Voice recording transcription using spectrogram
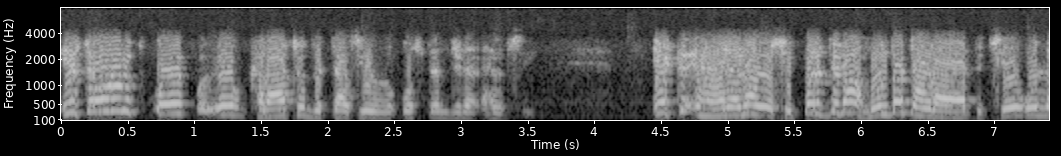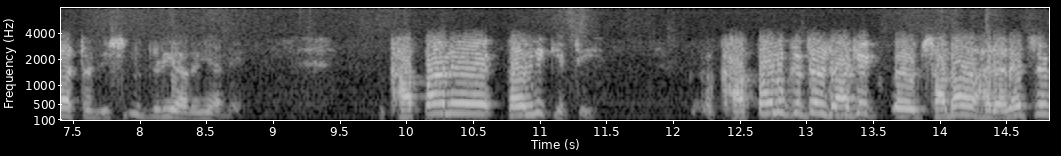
ਇਸ ਤਰ੍ਹਾਂ ਉਹਨਾਂ ਨੂੰ ਖਰਾਚ ਚੋਂ ਦਿੱਤਾ ਸੀ ਉਸ ਟਾਈਮ ਜਿਹੜਾ ਹੈਲਪ ਸੀ। ਇੱਕ ਹਰਿਆਣਾ ਉਹ ਸੀ ਪਰ ਜਿਹੜਾ ਹੁਣ ਦਾ ਦੌਰ ਆਇਆ ਪਿੱਛੇ ਉਹਨਾਂ ਟ੍ਰੈਡੀਸ਼ਨ ਜਿਹੜੀਆਂ ਰਹੀਆਂ ਨੇ। ਖਾਪਾਂ ਨੇ ਪਹਿਲ ਕੀਤੀ। ਖਾਪਾਂ ਨੂੰ ਕਿਤੇ ਜਾ ਕੇ ਸਾਡਾ ਹਰਿਆਣਾ ਚ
